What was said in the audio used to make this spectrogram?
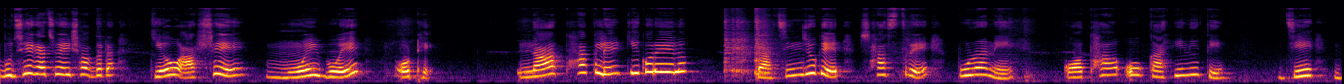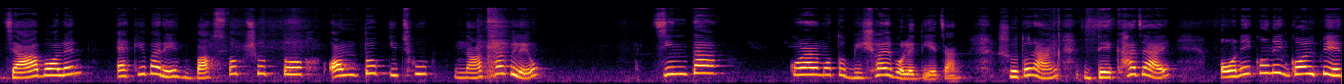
বুঝে গেছো এই শব্দটা? কেউ আসে মই বয়ে ওঠে। না থাকলে কি করে এলো? প্রাচীন যুগের শাস্ত্রে, পুরাণে, কথা ও কাহিনীতে যে যা বলেন একেবারে বাস্তব সত্য, অন্ত কিছু না থাকলেও চিন্তা করার মতো বিষয় বলে দিয়ে যান। সুতরাং দেখা যায় অনেক অনেক গল্পের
